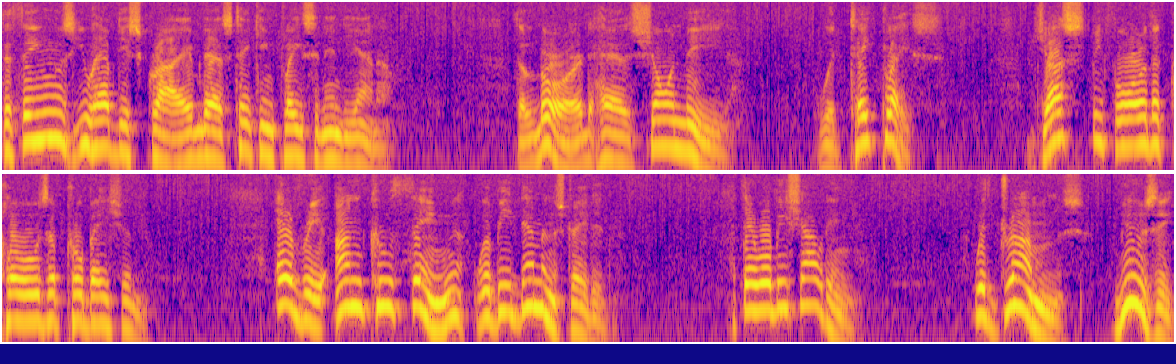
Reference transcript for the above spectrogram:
The things you have described as taking place in Indiana, the Lord has shown me would take place just before the close of probation. Every uncouth thing will be demonstrated. There will be shouting with drums, music,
